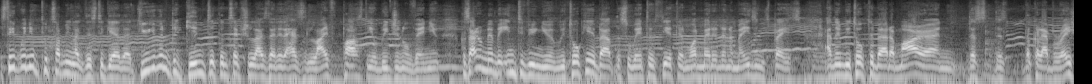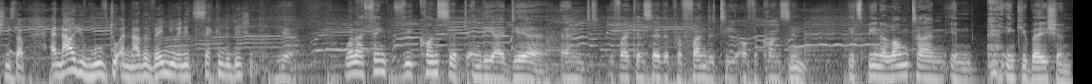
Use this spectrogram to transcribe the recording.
Steve, when you put something like this together, do you even begin to conceptualize that it has life past the original venue? Because I remember interviewing you and we were talking about the Soweto Theatre and what made it an amazing space. And then we talked about Ammara and this, this, the collaboration stuff. And now you've moved to another venue in its second edition. Yeah. Well, I think the concept and the idea, and if I can say the profundity of the concept, mm. it's been a long time in incubation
